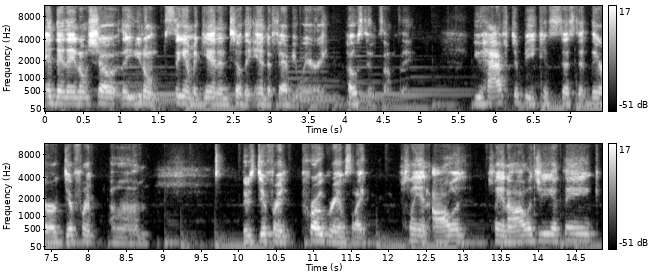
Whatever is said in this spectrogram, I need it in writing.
and then they don't show that you don't see them again until the end of February posting something. You have to be consistent. There are different um, there's different programs like Planology, Planology. I think.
